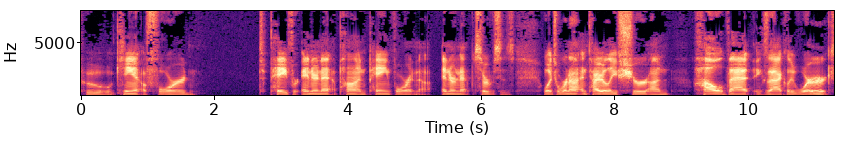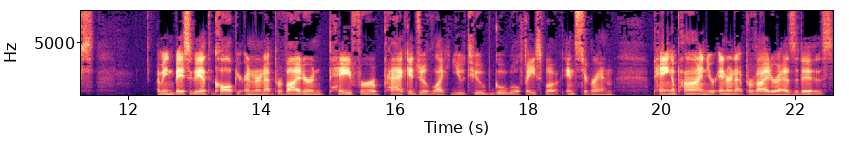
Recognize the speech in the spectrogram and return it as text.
who can't afford to pay for internet upon paying for uh, internet services, which we're not entirely sure on how that exactly works. I mean, basically, you have to call up your internet provider and pay for a package of like YouTube, Google, Facebook, Instagram, paying upon your internet provider as it is,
